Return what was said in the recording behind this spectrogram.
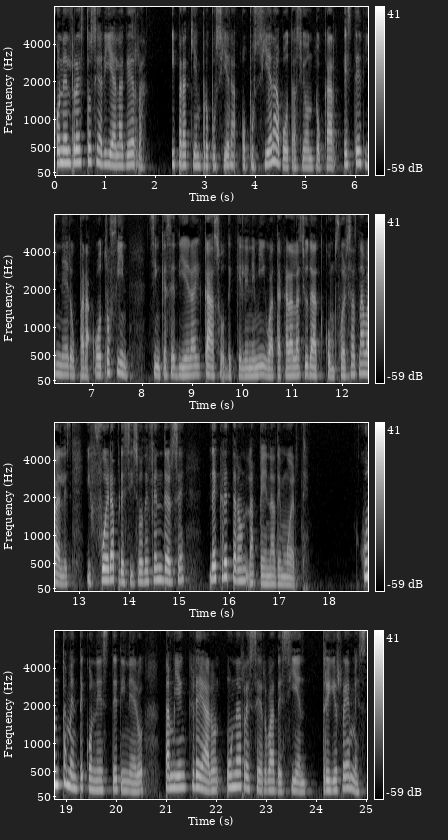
con el resto se haría la guerra, y para quien propusiera o pusiera a votación tocar este dinero para otro fin, sin que se diera el caso de que el enemigo atacara la ciudad con fuerzas navales y fuera preciso defenderse, decretaron la pena de muerte. Juntamente con este dinero también crearon una reserva de cien triremes,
